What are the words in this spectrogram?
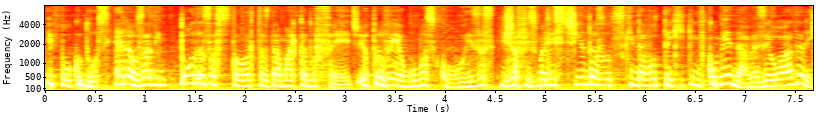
e pouco doce. Ela é usada em todas as tortas da marca do Fred. Eu provei algumas coisas e já fiz uma listinha das outras que ainda vou ter que encomendar, mas eu adorei.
